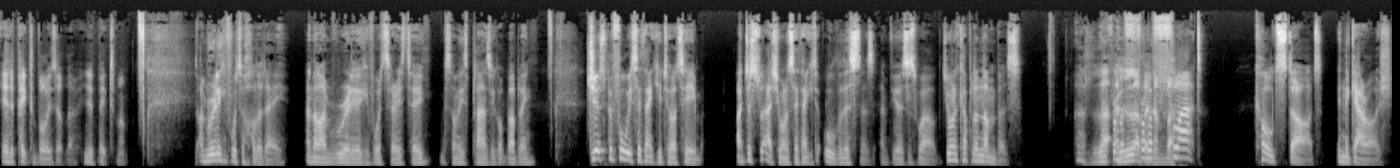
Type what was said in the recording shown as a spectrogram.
he'd have picked the boys up though. He'd have picked them up. I'm really looking forward to holiday, and then I'm really looking forward to series two. With some of these plans we've got bubbling. Just before we say thank you to our team, I just actually want to say thank you to all the listeners and viewers as well. Do you want a couple of numbers? I, lo- from I a, love from a flat, cold start in the garage.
